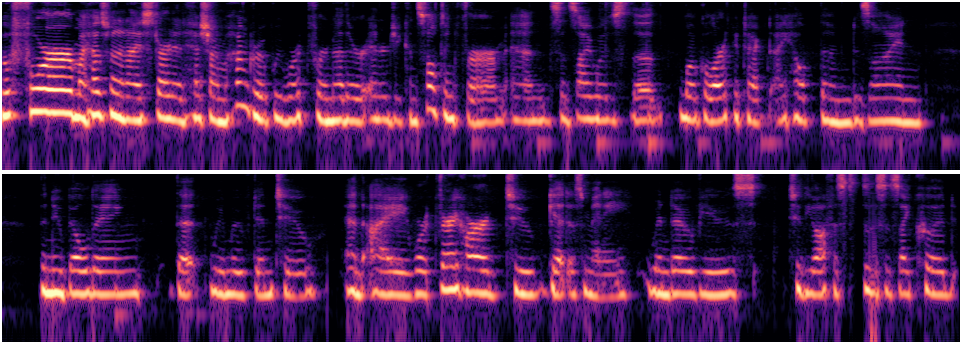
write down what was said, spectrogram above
before my husband and I started Heschong Mahone Group, we worked for another energy consulting firm. And since I was the local architect, I helped them design the new building that we moved into. And I worked very hard to get as many window views to the offices as I could,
